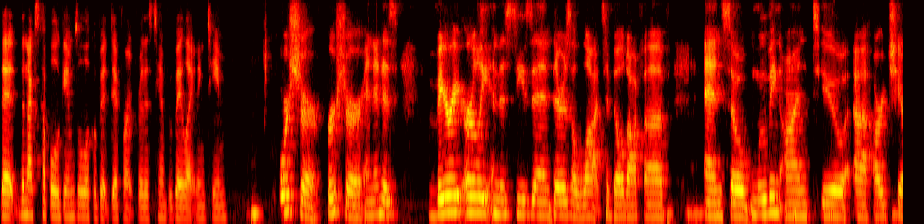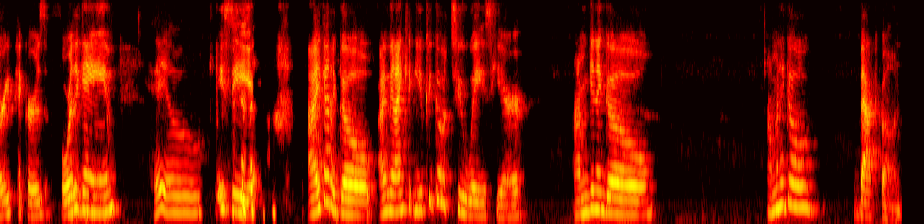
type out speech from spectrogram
that the next couple of games will look a bit different for this Tampa Bay Lightning team. For sure, for sure, and it is very early in the season. There's a lot to build off of. And so moving on to uh, our cherry pickers for the game. Heyo. Kasey, I got to go. I mean, I could, you could go two ways here. I'm going to go, I'm going to go backbone.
